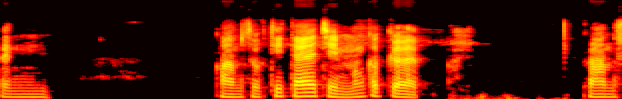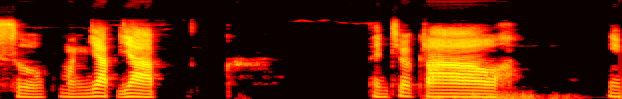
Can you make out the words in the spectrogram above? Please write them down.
เป็น ความสุขที่แท้จริงมันก็เกิด ความสุขมันยับยับเป็นชั่วคราว นี่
